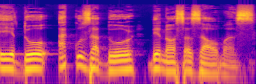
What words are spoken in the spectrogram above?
e do acusador de nossas almas.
